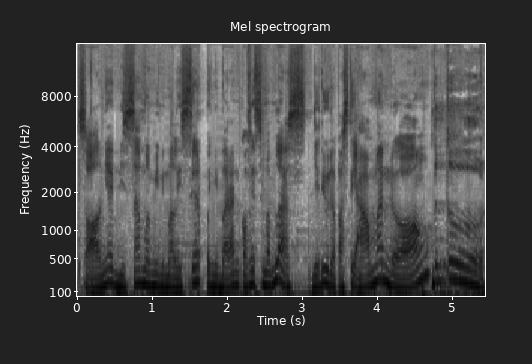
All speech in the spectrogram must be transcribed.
Soalnya bisa meminimalisir penyebaran COVID-19. Jadi udah pasti aman dong. Betul,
